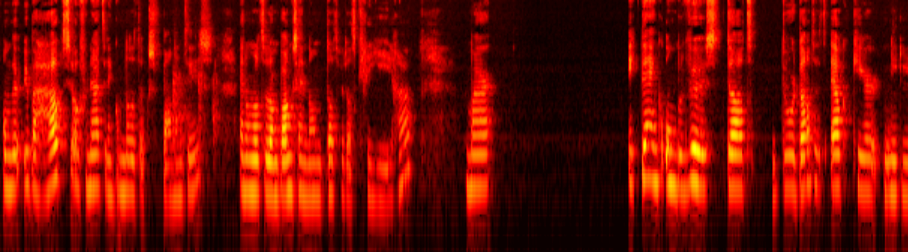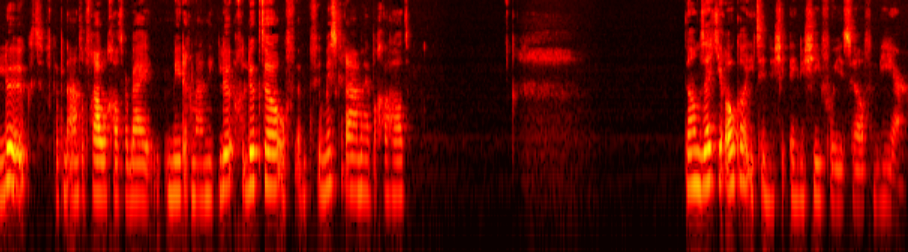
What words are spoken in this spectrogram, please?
om er überhaupt eens over na te denken, omdat het ook spannend is. En omdat we dan bang zijn dan dat we dat creëren. Maar ik denk onbewust dat doordat het elke keer niet lukt. Ik heb een aantal vrouwen gehad waarbij meerdere maanden niet lukte of eh, veel miskramen hebben gehad. Dan zet je ook al iets in energie voor jezelf neer.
